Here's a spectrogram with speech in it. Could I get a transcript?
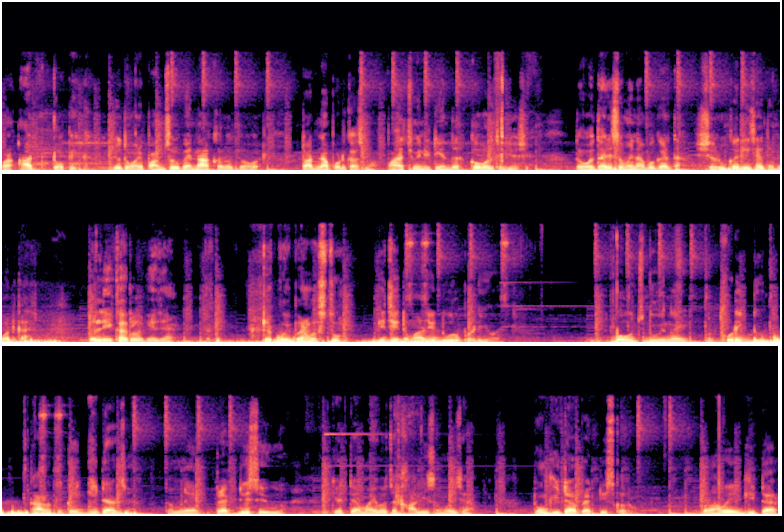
પણ આ ટોપિક જો તમારે પાંચસો રૂપિયા ના ખર્ચવા હોય તો આજના પોડકાસ્ટમાં પાંચ મિનિટની અંદર કવર થઈ જશે. તો વધારે સમય ના બગાડતા શરૂ કરીએ છીએ તો પોડકાસ્ટ તો લેખક લખે છે કે કોઈ પણ વસ્તુ કે જે તમારાથી દૂર પડી હોય, બહુ જ દૂર નહીં, પણ થોડીક દૂર. ધારો કે કંઈ ગિટાર છે. તમને પ્રેક્ટિસ એવી હોય કે અત્યારે મારી પાસે ખાલી સમય છે, તો હું ગિટાર પ્રેક્ટિસ કરું. પણ હવે ગિટાર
